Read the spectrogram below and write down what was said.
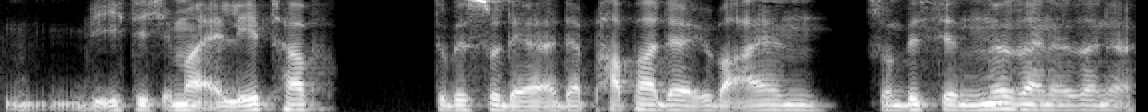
wie ich dich immer erlebt habe. Du bist so der, der Papa, der über allen so ein bisschen ne, seine, seine,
